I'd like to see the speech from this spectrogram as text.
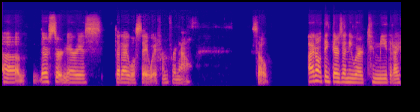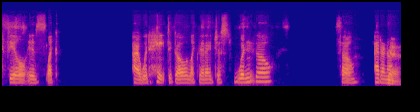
Um, there's certain areas that I will stay away from for now. So I don't think there's anywhere to me that I feel is like I would hate to go, like that I just wouldn't go. So I don't know. Yeah.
